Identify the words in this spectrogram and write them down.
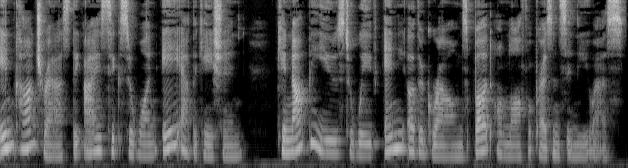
In contrast, the I-601A application cannot be used to waive any other grounds but unlawful presence in the U.S.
